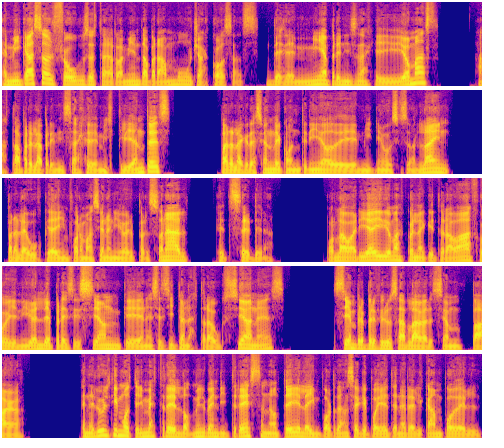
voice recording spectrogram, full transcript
En mi caso, yo uso esta herramienta para muchas cosas, desde mi aprendizaje de idiomas hasta para el aprendizaje de mis clientes, para la creación de contenido de mis negocios online, para la búsqueda de información a nivel personal, etc. Por la variedad de idiomas con la que trabajo y el nivel de precisión que necesito en las traducciones, siempre prefiero usar la versión paga. En el último trimestre del 2023 noté la importancia que podía tener el campo del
